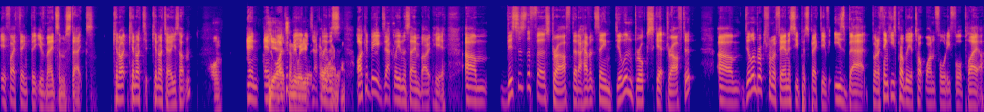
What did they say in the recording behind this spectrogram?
if I think that you've made some mistakes. Can I can I t- can I tell you something? On. And and yeah, I could be exactly this. I could be exactly in the same boat here. Um, this is the first draft that I haven't seen Dillon Brooks get drafted. Um, Dillon Brooks, from a fantasy perspective, is bad, but I think he's probably a top 144 player.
